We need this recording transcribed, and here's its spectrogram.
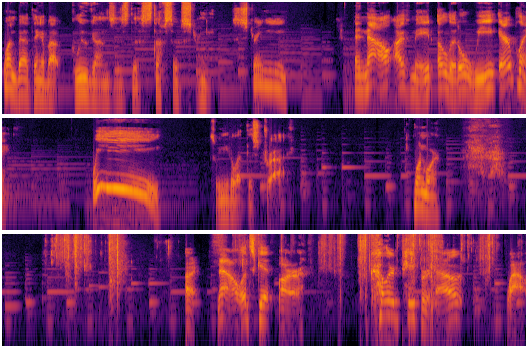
One bad thing about glue guns is the stuff's so stringy. Stringy. And now I've made a little wee airplane. Wee! So we need to let this dry. One more. All right, now let's get our colored paper out. Wow,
